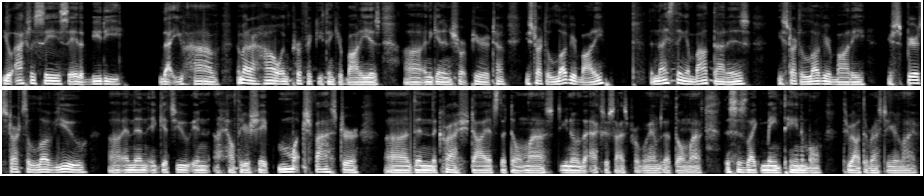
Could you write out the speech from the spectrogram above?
You'll actually see, say, the beauty that you have, no matter how imperfect you think your body is. Uh, and again, in a short period of time, you start to love your body. The nice thing about that is you start to love your body, your spirit starts to love you, uh, and then it gets you in a healthier shape much faster uh, than the crash diets that don't last, you know, the exercise programs that don't last. This is like maintainable throughout the rest of your life.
